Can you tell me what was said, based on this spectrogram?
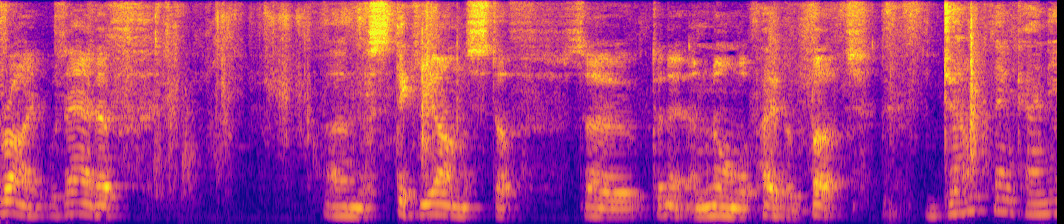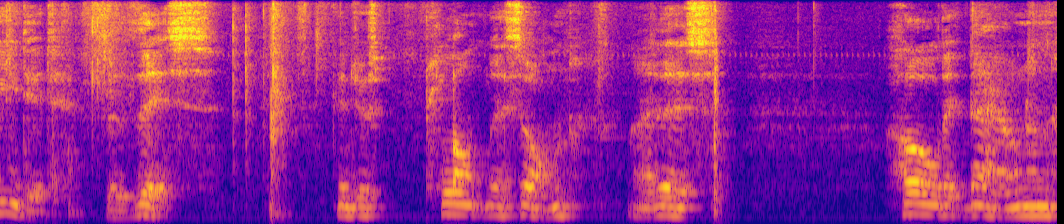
Right was out of um, the sticky on stuff so done it? On normal paper but don't think I need it for this. You can just plonk this on like this hold it down and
